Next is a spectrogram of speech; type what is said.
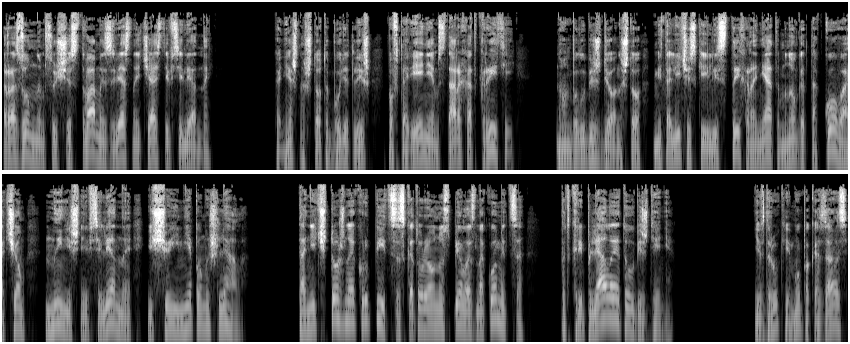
разумным существам известной части Вселенной. Конечно, что-то будет лишь повторением старых открытий, но он был убежден, что металлические листы хранят много такого, о чем нынешняя Вселенная еще и не помышляла. Та ничтожная крупица, с которой он успел ознакомиться, подкрепляла это убеждение. И вдруг ему показалось,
